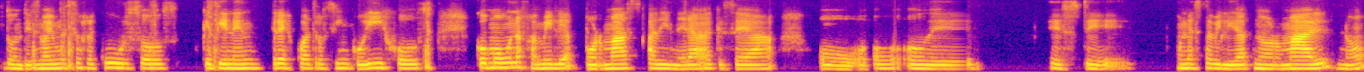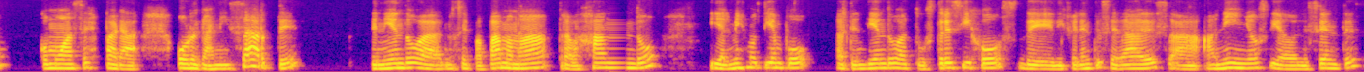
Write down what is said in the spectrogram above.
donde no hay muchos recursos, que tienen tres, cuatro, cinco hijos? ¿Cómo una familia, por más adinerada que sea o, o, de este, una estabilidad normal, ¿no? ¿Cómo haces para organizarte teniendo a, no sé, papá, mamá trabajando y al mismo tiempo atendiendo a tus tres hijos de diferentes edades, a, niños y adolescentes.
